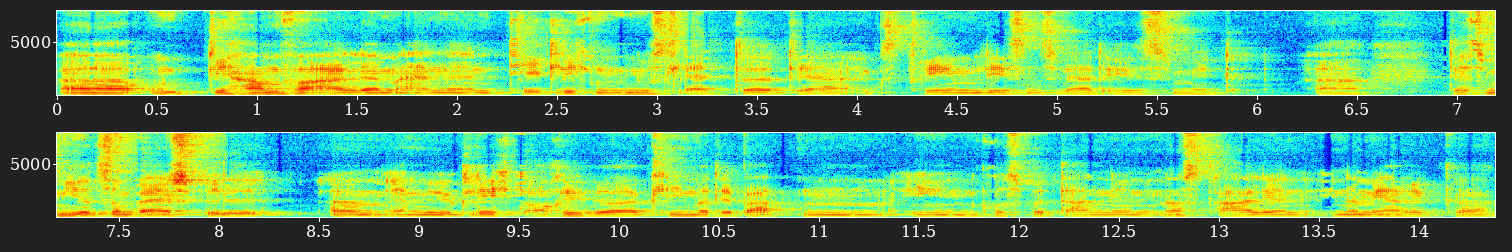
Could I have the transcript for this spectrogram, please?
Äh, und die haben vor allem einen täglichen Newsletter, der extrem lesenswert ist, mit, äh, es mir zum Beispiel ähm, ermöglicht, auch über Klimadebatten in Großbritannien, in Australien, in Amerika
